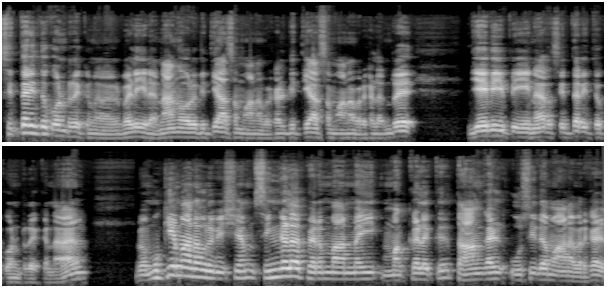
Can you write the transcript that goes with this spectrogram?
சித்தரித்துக் கொண்டிருக்கின்றனர் வெளியில. நாங்க ஒரு வித்தியாசமானவர்கள் வித்தியாசமானவர்கள் என்று ஜேவிபியினர் சித்தரித்துக் கொண்டிருக்கின்றனர் முக்கியமான ஒரு விஷயம் சிங்கள பெரும்பான்மை மக்களுக்கு தாங்கள் உசிதமானவர்கள்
